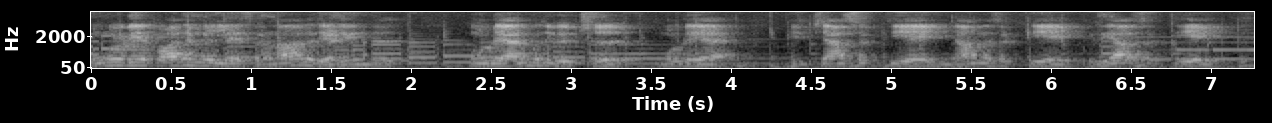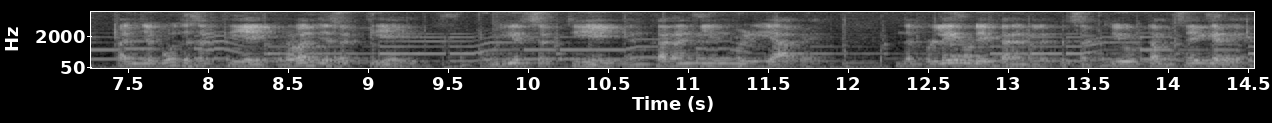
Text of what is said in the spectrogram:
உங்களுடைய பாதங்களிலே சரணாகதி அடைந்து உங்களுடைய அனுமதி பெற்று உங்களுடைய இச்சாசக்தியை ஞான சக்தியை கிரியாசக்தியை பஞ்சபூத சக்தியை பிரபஞ்ச சக்தியை உயிர் சக்தியை என் கரங்களின் வழியாக இந்த பிள்ளையினுடைய கரங்களுக்கு சக்தியூட்டம் செய்கிறேன்.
